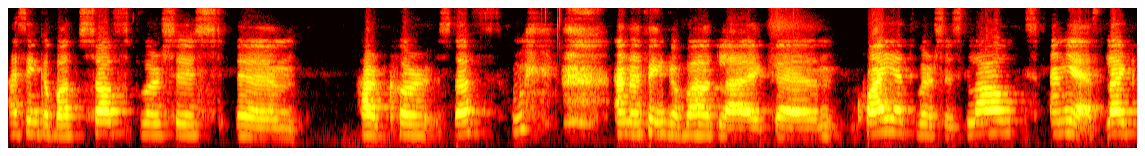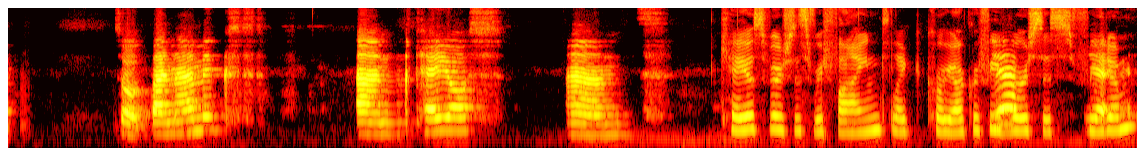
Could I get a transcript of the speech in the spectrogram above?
I think about soft versus um, hardcore stuff, and I think about like um, quiet versus loud, and yes, like so dynamics and chaos and Chaos versus refined, like choreography Yeah. versus Yeah. freedom.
